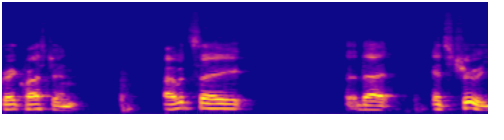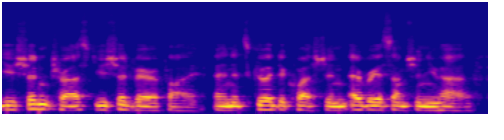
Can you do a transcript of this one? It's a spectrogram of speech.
Great question. I would say that it's true. You shouldn't trust, you should verify. And it's good to question every assumption you have.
